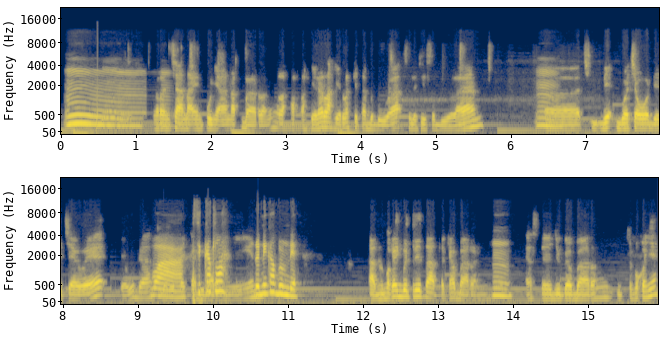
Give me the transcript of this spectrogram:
Hmm. ngerencanain punya anak bareng lah akhirnya lahirlah kita berdua selisih sebulan Hmm. Eh, dia gue cowok dia cewek ya udah Wah, dari TK sikat lah. dibarengin. Udah nikah belum dia? Nah, makanya gue cerita TK bareng Hmm. SD juga bareng gitu. pokoknya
